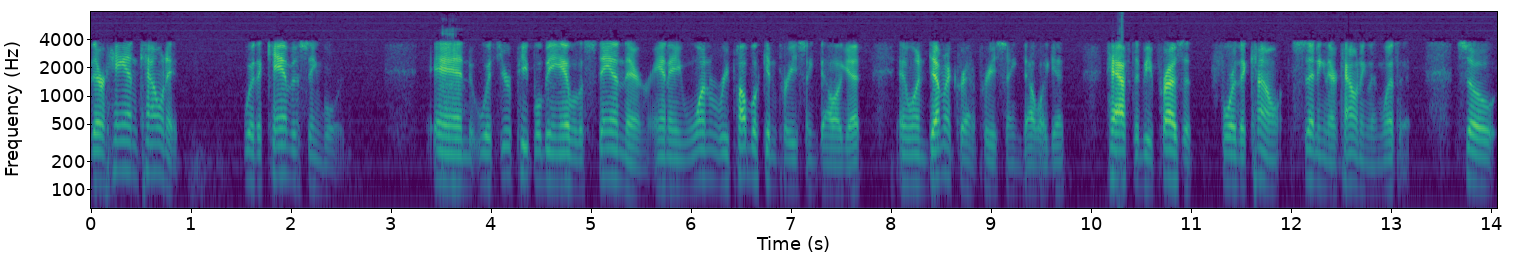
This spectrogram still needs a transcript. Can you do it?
they're hand counted with a canvassing board and with your people being able to stand there and a one Republican precinct delegate and one Democrat precinct delegate have to be present for the count, sitting there counting them with it. So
